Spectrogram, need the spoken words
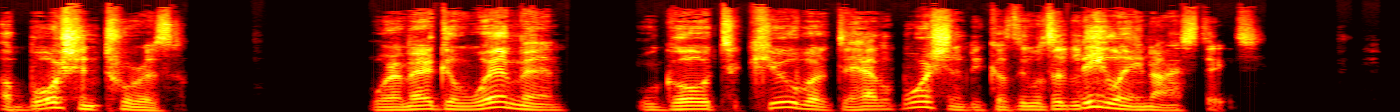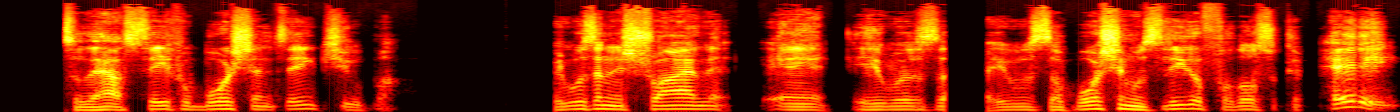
abortion tourism where American women would go to Cuba to have abortions because it was illegal in the United States. So they have safe abortions in Cuba. It wasn't enshrined, and it was uh, it was abortion was legal for those who could pay.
